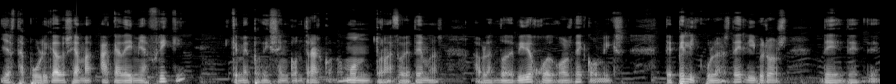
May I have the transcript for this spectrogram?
ya está publicado, se llama Academia Friki que me podéis encontrar con un montonazo de temas, hablando de videojuegos, de cómics, de películas, de libros, de,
